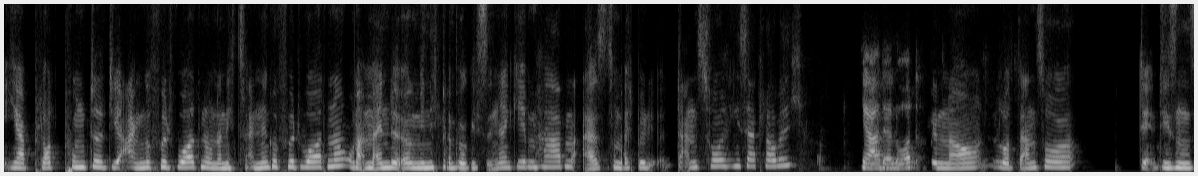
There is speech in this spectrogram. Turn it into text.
ja, Plotpunkte, die angeführt wurden und dann nicht zu Ende geführt wurden und am Ende irgendwie nicht mehr wirklich Sinn ergeben haben. Also zum Beispiel Danzol hieß er, glaube ich. Ja, der Lord. Genau, Lord Danzol. Diesen,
